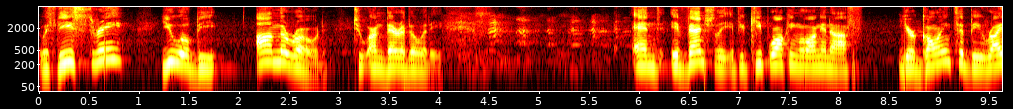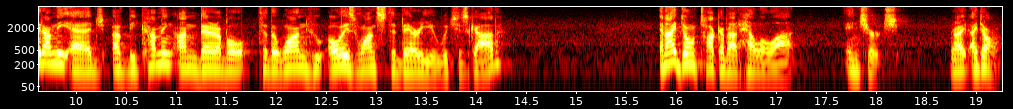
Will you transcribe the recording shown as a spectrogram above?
with these three, you will be on the road to unbearability. and eventually, if you keep walking long enough, you're going to be right on the edge of becoming unbearable to the one who always wants to bear you, which is God. And I don't talk about hell a lot in church, right? I don't.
